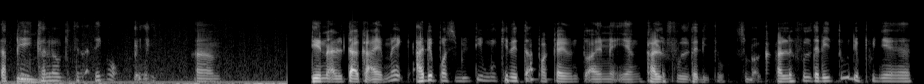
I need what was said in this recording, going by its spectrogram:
Tapi Hmm. kalau kita nak tengok um, dia nak letak kat iMac, ada possibility mungkin dia tak pakai untuk iMac yang colourful tadi tu. Sebab colourful tadi tu dia punya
